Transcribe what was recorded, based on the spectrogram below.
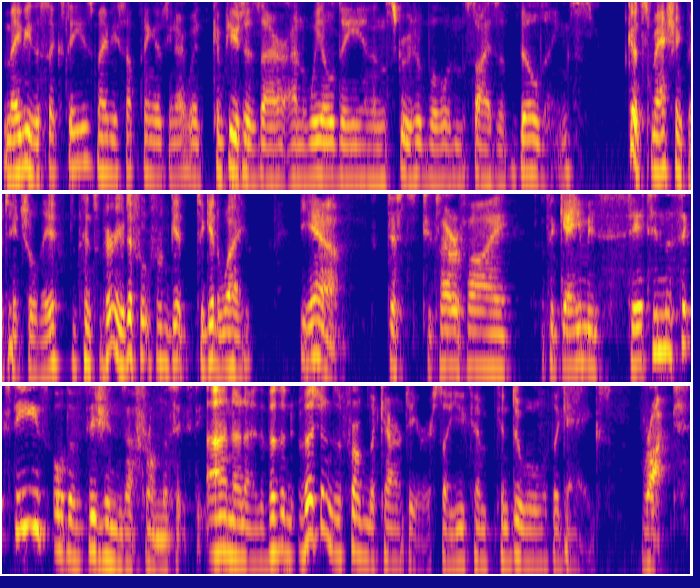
maybe the 60s, maybe something as you know when computers are unwieldy and inscrutable in the size of buildings. Good smashing potential there. It's very difficult them get to get away. Yeah, just to clarify, the game is set in the '60s, or the visions are from the '60s. Ah, no, no. The vision, visions are from the current era, so you can can do all of the gags. right.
